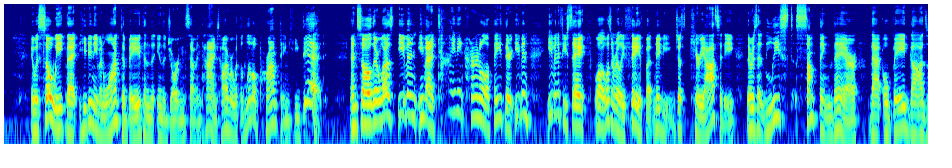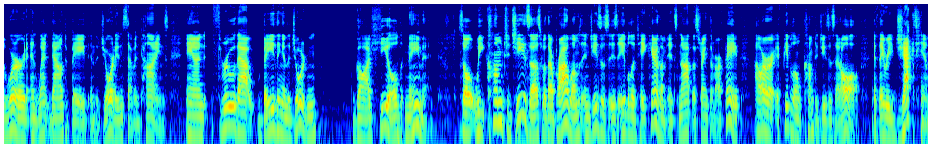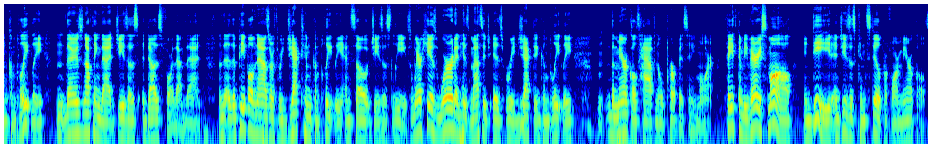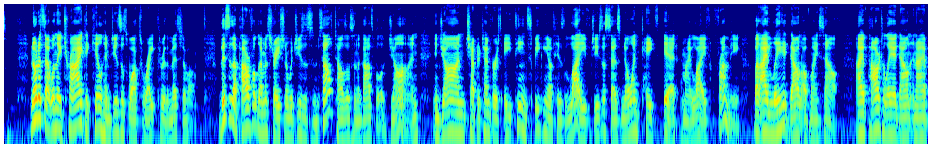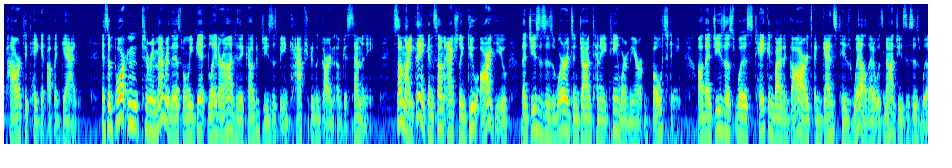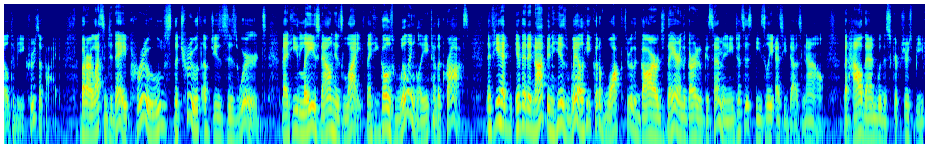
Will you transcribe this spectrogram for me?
It was so weak that he didn't even want to bathe in the in the Jordan seven times. However, with a little prompting, he did. And so there was even even a tiny kernel of faith there. Even even if you say, well, it wasn't really faith, but maybe just curiosity, there was at least something there that obeyed God's word and went down to bathe in the Jordan seven times. And through that bathing in the Jordan, God healed Naaman. So we come to Jesus with our problems, and Jesus is able to take care of them. It's not the strength of our faith. However, if people don't come to Jesus at all, if they reject him completely, mm, there's nothing that Jesus does for them then. The, the people of Nazareth reject him completely, and so Jesus leaves. Where his word and his message is rejected completely, mm, the miracles have no purpose anymore. Faith can be very small indeed, and Jesus can still perform miracles. Notice that when they try to kill him, Jesus walks right through the midst of them. This is a powerful demonstration of what Jesus himself tells us in the Gospel of John. In John chapter 10 verse 18, speaking of his life, Jesus says, "No one takes it, my life, from me, but I lay it down of myself. I have power to lay it down and I have power to take it up again." It's important to remember this when we get later on to the account of Jesus being captured in the Garden of Gethsemane. Some might think, and some actually do argue, that Jesus' words in John 10 18 were mere boasting, uh, that Jesus was taken by the guards against his will, that it was not Jesus' will to be crucified. But our lesson today proves the truth of Jesus' words, that he lays down his life, that he goes willingly to the cross. If he had if it had not been his will, he could have walked through the guards there in the Garden of Gethsemane just as easily as he does now. But how then would the scriptures be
